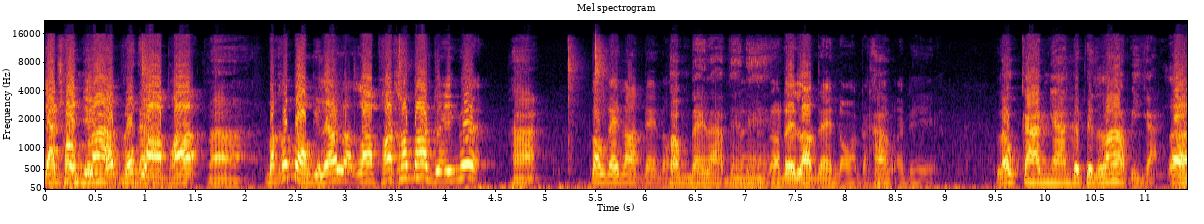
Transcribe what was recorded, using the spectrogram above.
จันทร์ช่เพอนงที่ลาพบบเลลยบนะลาภะอ่ามันเขาบอกอยู่แล้วลาลาภะเข้าบ้านตัวเองด้วย ฮะต้องได้ลาบแน่นอนต้องได้ลาบแน่ เราได้ลาบแน่นอนนะครัครับ บ อันนี้ๆ แล้วการงานไปเป็นลาบอีกอะอ่า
